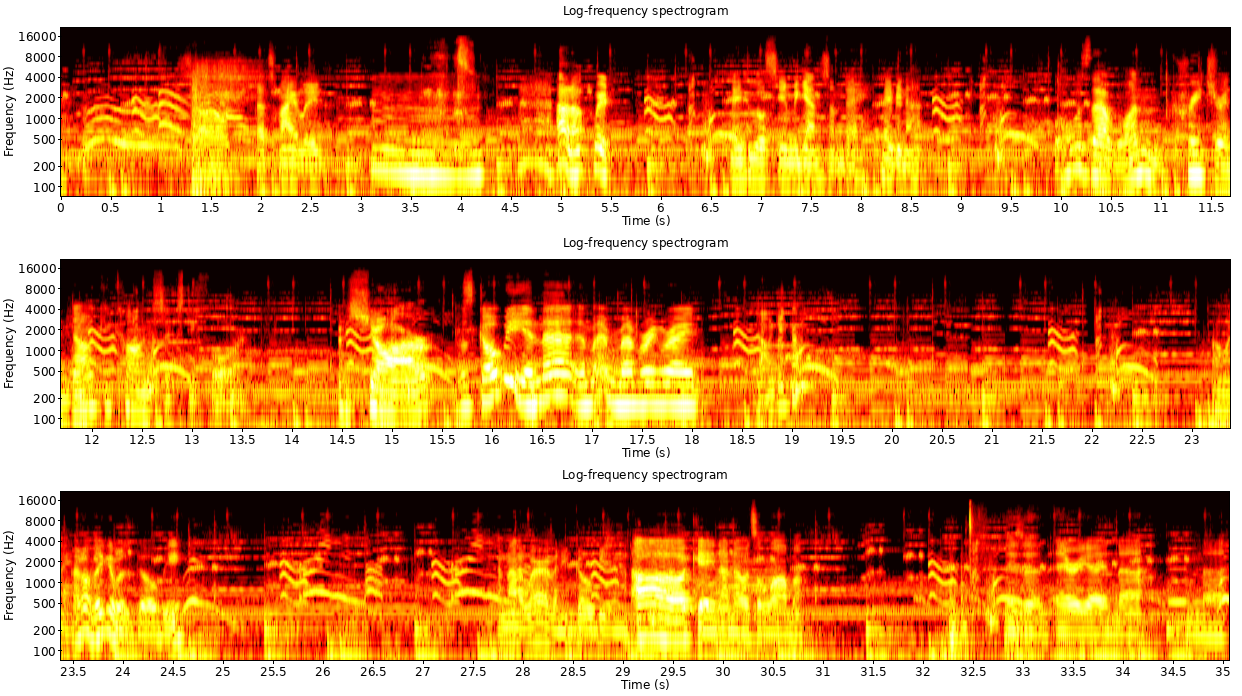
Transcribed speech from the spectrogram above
So that's my lead. Hmm. I don't know, weird. Maybe we'll see him again someday. Maybe not. What was that one creature in Donkey Kong 64? Sure. Was Gobi in that? Am I remembering right? Donkey Kong? Oh wait, I don't think it was Gobi. I'm not aware of any gobies in Donkey Oh, okay. No, no, it's a llama. There's an area in uh, in uh,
